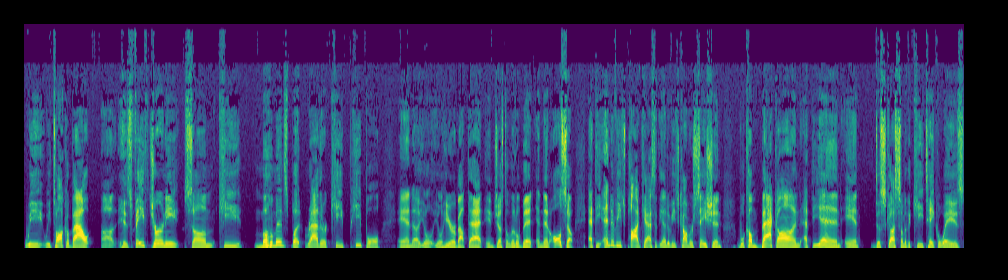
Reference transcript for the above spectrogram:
we we talk about uh, his faith journey, some key moments, but rather key people, and uh, you'll you'll hear about that in just a little bit. And then also at the end of each podcast, at the end of each conversation, we'll come back on at the end and discuss some of the key takeaways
